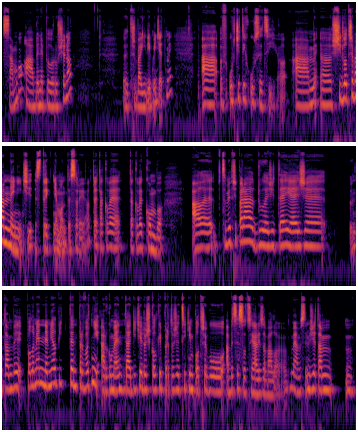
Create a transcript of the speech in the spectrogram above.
samo a aby nebylo rušeno. Eh, třeba jinými dětmi, a v určitých úsecích. Jo. A uh, šídlo třeba není či, striktně Montessori, jo. to je takové, takové kombo. Ale co mi připadá důležité je, že tam by podle mě neměl být ten prvotní argument dát dítě do školky, protože cítím potřebu, aby se socializovalo. Jo. Já myslím, že tam hm,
